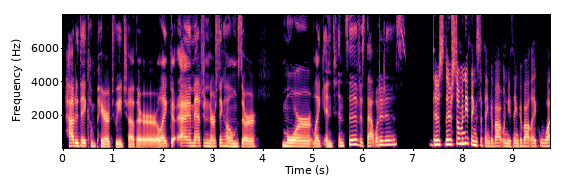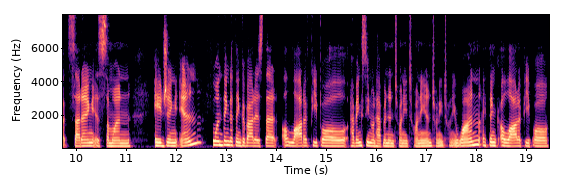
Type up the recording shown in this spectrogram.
how do they compare to each other? Like, I imagine nursing homes are more like intensive. Is that what it is? There's there's so many things to think about when you think about like what setting is someone aging in One thing to think about is that a lot of people, having seen what happened in 2020 and 2021, I think a lot of people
